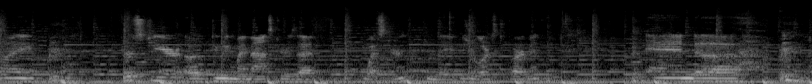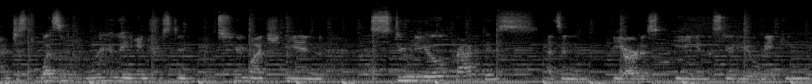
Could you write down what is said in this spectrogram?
My first year of doing my master's at Western in the visual arts department, and uh, I just wasn't really interested too much in studio practice, as in the artist being in the studio making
